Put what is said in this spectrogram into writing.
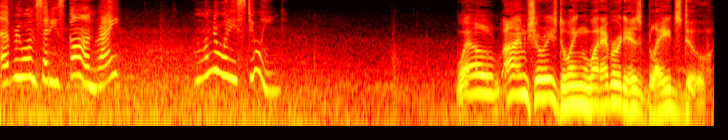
everyone said he's gone, right? I wonder what he's doing. Well, I'm sure he's doing whatever it is blades do.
